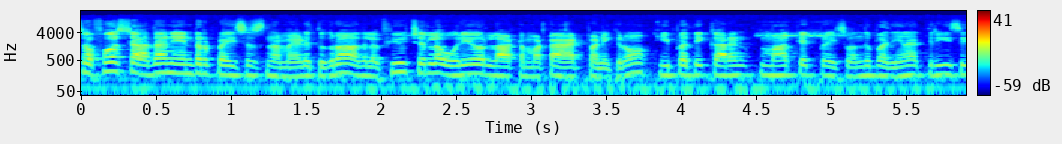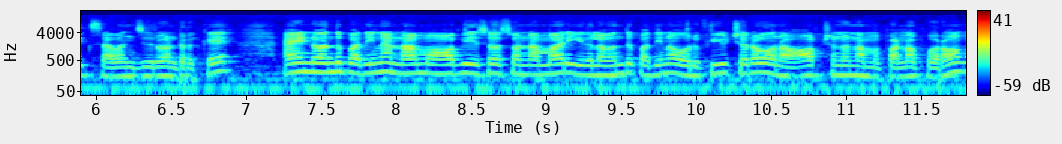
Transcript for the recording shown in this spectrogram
ஸோ ஃபர்ஸ்ட் அதானி என்டர்பிரைசஸ் நம்ம எடுத்துக்கிறோம். அதில் ஃபியூச்சரில் ஒரே ஒரு லாட்டை மட்டும் ஆட் பண்ணிக்கிறோம். இப்போதைக்கு கரண்ட் மார்க்கெட் ப்ரைஸ் வந்து பார்த்திங்கன்னா த்ரீ சிக்ஸ் செவன் ஜீரோன்னு இருக்குது அண்ட் வந்து பார்த்திங்கன்னா நம்ம ஆப்வியஸாக சொன்ன மாதிரி இதில் வந்து பார்த்திங்கன்னா ஒரு ஃபியூச்சரும் ஒரு ஆப்ஷனும் நம்ம பண்ண போகிறோம்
